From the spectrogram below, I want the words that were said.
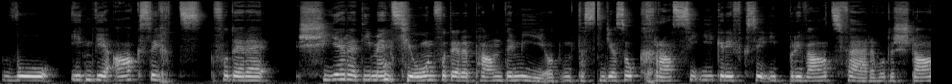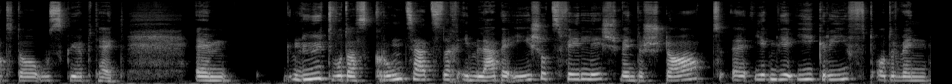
wo irgendwie angesichts von dieser schieren Dimension von dieser Pandemie und das sind ja so krasse Eingriffe in die Privatsphäre, wo der Staat da ausgeübt hat. Ähm, Leute, wo das grundsätzlich im Leben eh schon zu viel ist, wenn der Staat äh, irgendwie eingreift oder wenn,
